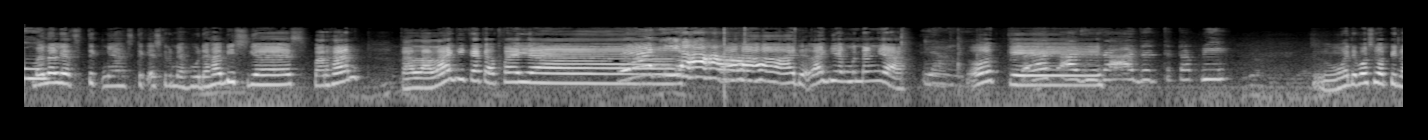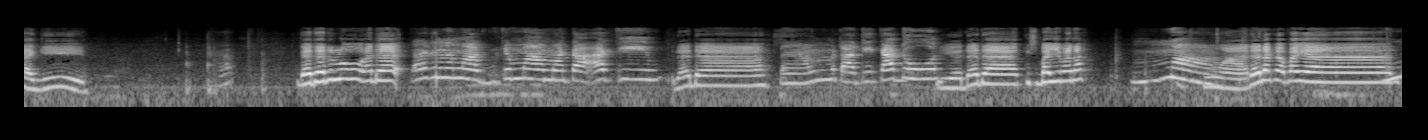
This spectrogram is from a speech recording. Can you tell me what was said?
Mana lihat stiknya, stik es krimnya udah habis guys. Farhan, kalah lagi kakak Payah. Lagi ya. Ah, ada lagi yang menang ya. Ya. Oke. Ada ada tetapi Lu adik mau suapin lagi. Dadah dulu adek. tadi nama bikin mama tak akim. Dadah. Nama tadi kadut. Iya dadah. Kis bayi mana? Mama. Wah, dadah kak Bayan.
